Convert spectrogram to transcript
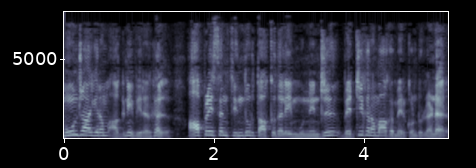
மூன்றாயிரம் அக்னி வீரர்கள் ஆபரேஷன் சிந்தூர் தாக்குதலை முன்னின்று வெற்றிகரமாக மேற்கொண்டுள்ளனர்.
